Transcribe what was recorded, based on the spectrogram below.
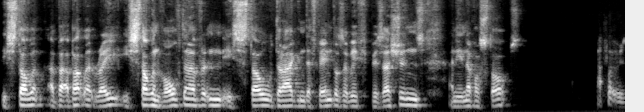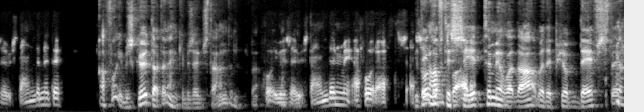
He's still a bit, a bit like Wright. He's still involved in everything. He's still dragging defenders away from positions, and he never stops. I thought he was outstanding today. I thought he was good. I didn't think he was outstanding. But... I thought he was outstanding, mate. I thought I, I you don't have to Twitter, say it to me like that with a pure death stare.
